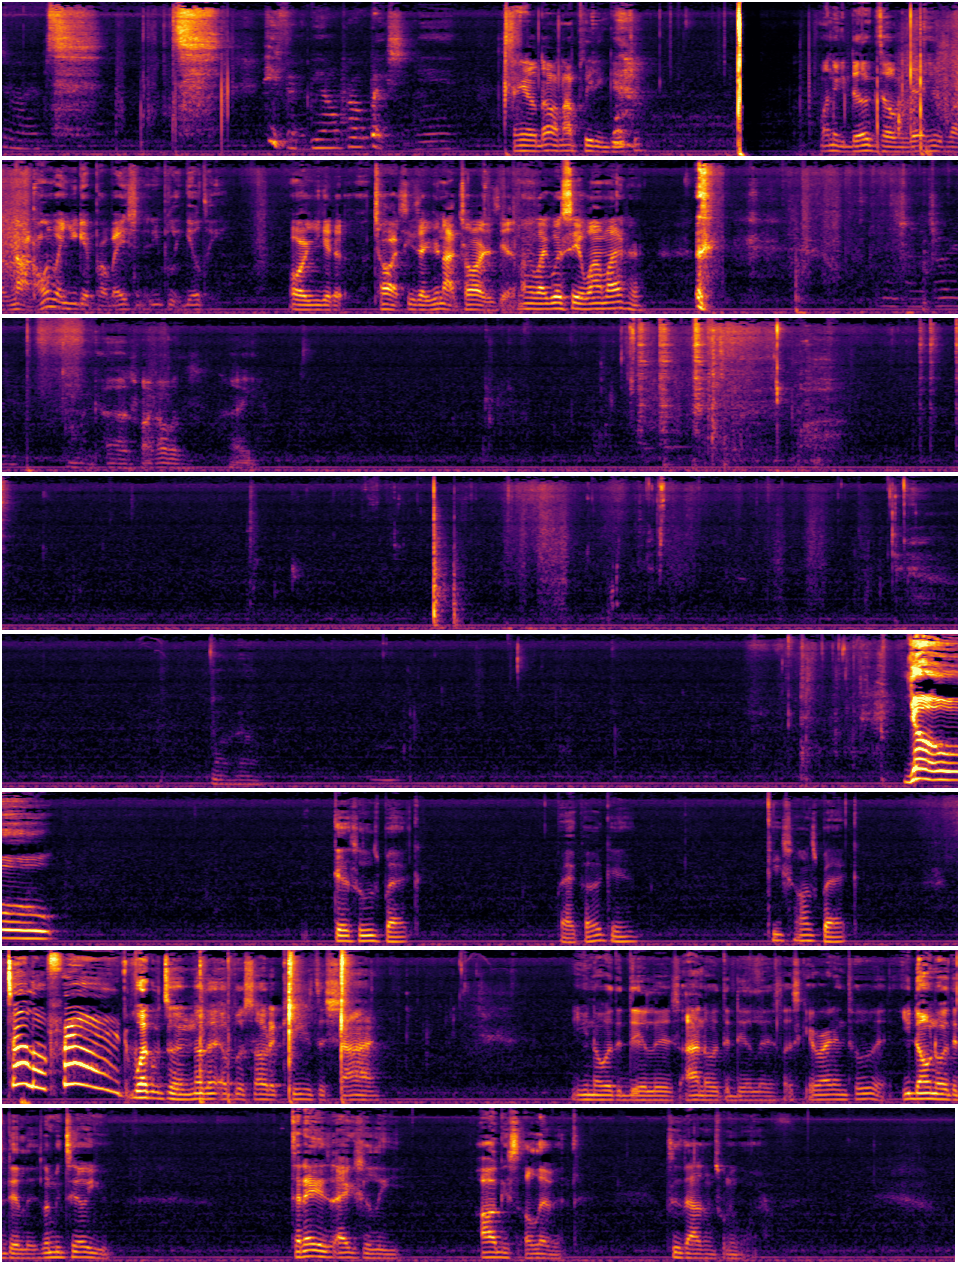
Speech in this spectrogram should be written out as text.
Like, he finna be on probation, man. Hell no, I'm not pleading guilty. My nigga Doug told me that. He was like, nah, the only way you get probation is you plead guilty. Or you get a charge. He said, you're not charged yet. And I was like, well, shit, why am I here? They trying to charge you. Oh my gosh, like I was, hey. Oh, no. Yo! Guess who's back? Back again. Keyshawn's back. Tell a friend! Welcome to another episode of Keys to Shine. You know what the deal is. I know what the deal is. Let's get right into it. You don't know what the deal is. Let me tell you. Today is actually August 11th, 2021.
